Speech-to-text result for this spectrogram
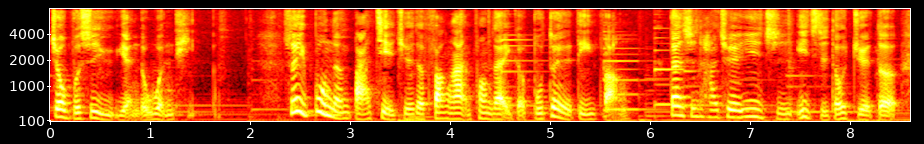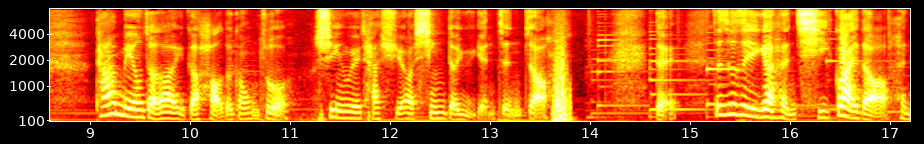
就不是语言的问题了，所以不能把解决的方案放在一个不对的地方，但是他却一直一直都觉得他没有找到一个好的工作，是因为他需要新的语言证照，对。这就是一个很奇怪的、很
